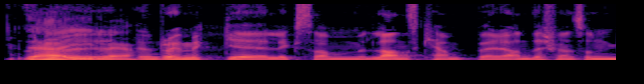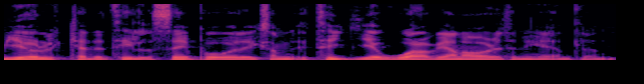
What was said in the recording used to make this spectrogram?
Det här Undrar- gillar jag. Undrar hur mycket liksom, landskamper Anders Svensson mjölkade till sig på liksom, tio år av januari egentligen.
